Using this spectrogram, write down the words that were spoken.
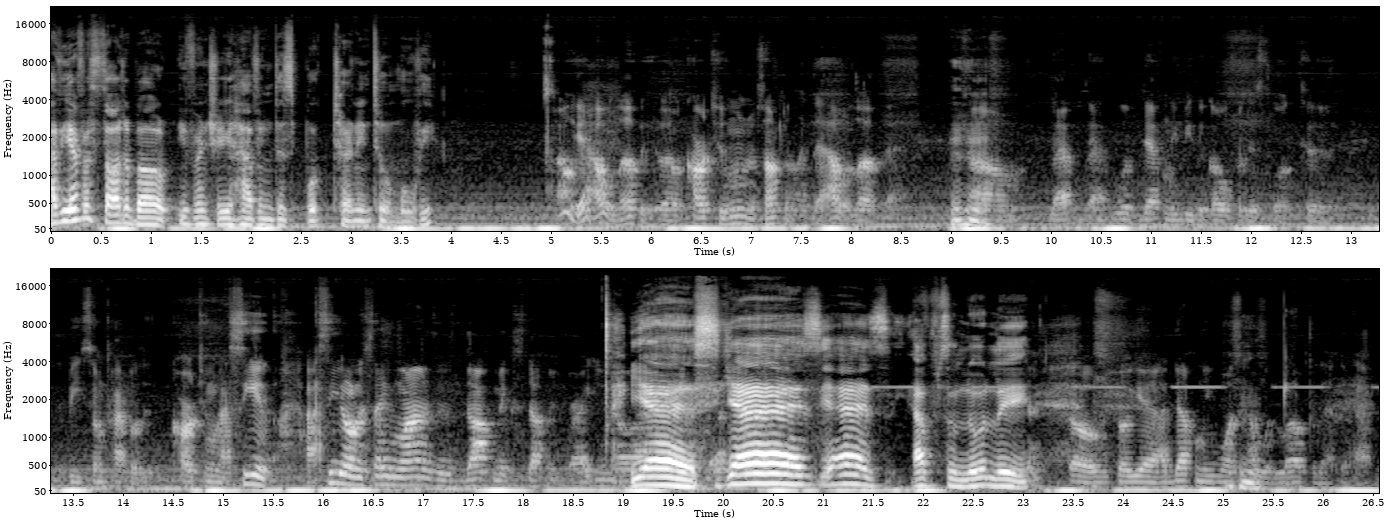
have you ever thought about eventually having this book turn into a movie? Oh yeah, I would love it. A cartoon or something like that. I would love that. Mm-hmm. Um, that that would definitely be the goal for this book to, to be some type of cartoon. I see it. I see it on the same lines as Doc McStuffin, right? You know. Yes, yes, yes, absolutely. So so yeah, I definitely want. I would love for that to happen.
